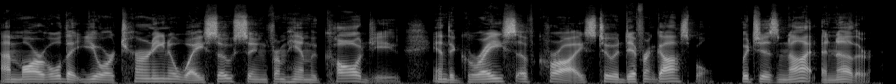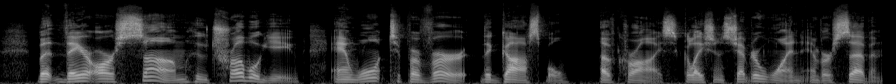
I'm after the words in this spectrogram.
I marvel that you are turning away so soon from him who called you in the grace of Christ to a different gospel, which is not another. But there are some who trouble you and want to pervert the gospel of Christ. Galatians chapter 1 and verse 7.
